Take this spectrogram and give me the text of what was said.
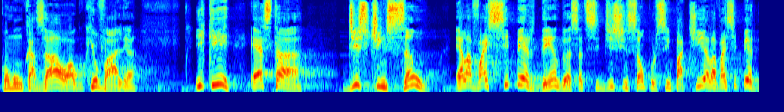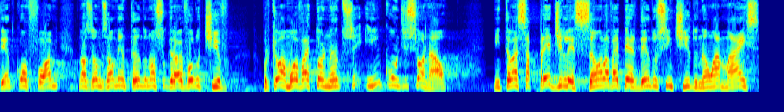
como um casal, algo que o valha. E que esta distinção ela vai se perdendo, essa distinção por simpatia, ela vai se perdendo conforme nós vamos aumentando o nosso grau evolutivo porque o amor vai tornando-se incondicional. Então essa predileção ela vai perdendo o sentido, não há mais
